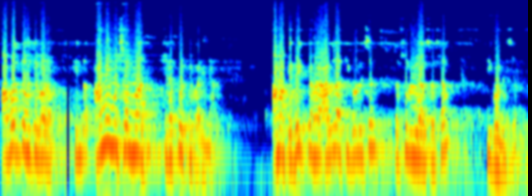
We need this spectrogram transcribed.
আবদ্ধ হতে পারো। কিন্তু আমি মুসলমান, সেটা করতে পারি না। আমাকে দেখতে হয় আল্লাহ কি বলেছেন? রসুল্লাহ সাল্লাম কি বলেছেন?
